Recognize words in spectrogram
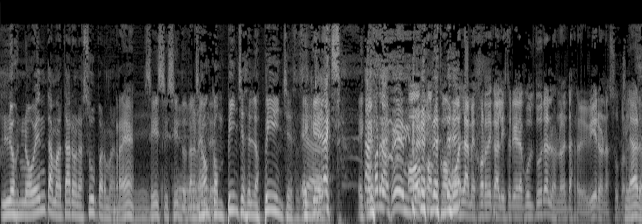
los 90 mataron a Superman. Re. Sí, sí, sí, Eh, totalmente. chabón con pinches en los pinches. O sea, Es que, es que aparte, O como es la mejor década de la historia de la cultura, los 90 revivieron a Superman. claro.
